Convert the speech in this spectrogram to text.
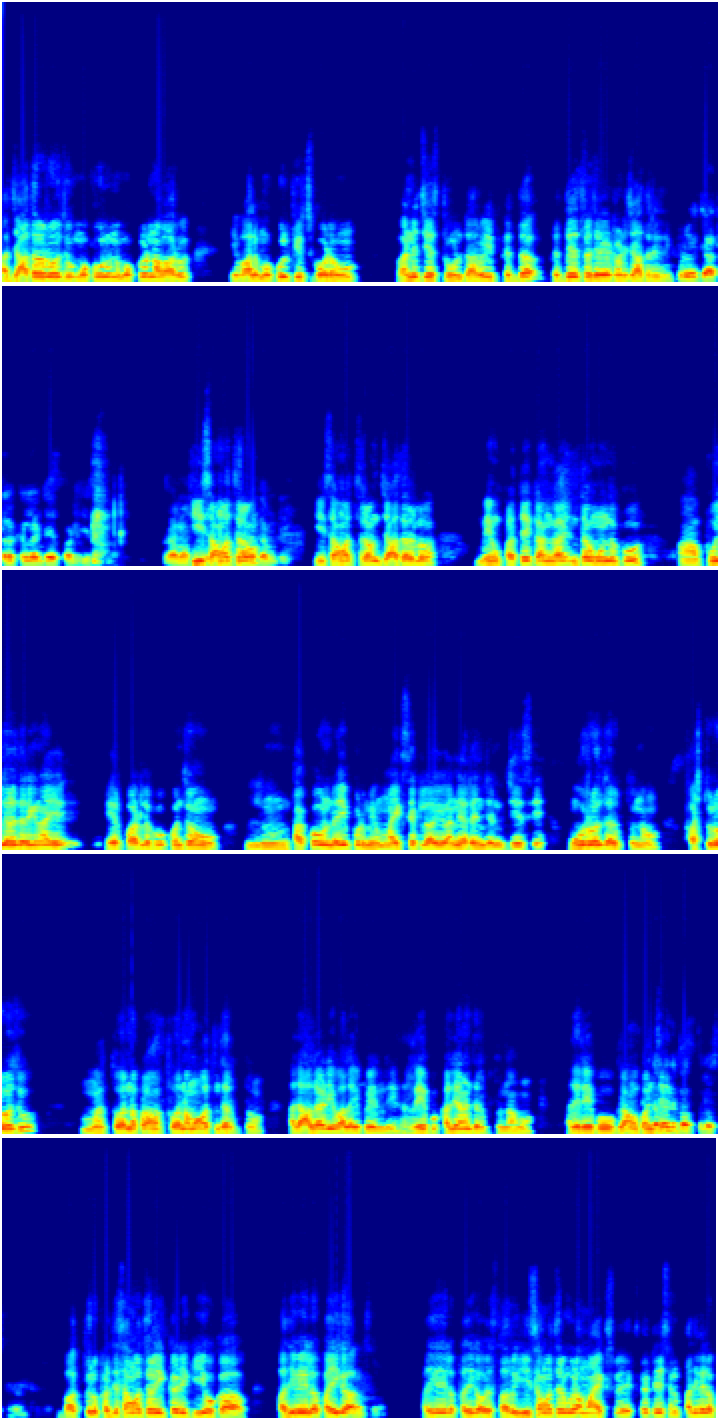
ఆ జాతర రోజు మొక్కులు ఉన్న మొక్కులు ఉన్న వారు వాళ్ళ మొక్కులు తీర్చుకోవడం ఇవన్నీ చేస్తూ ఉంటారు. ఇది పెద్ద పెద్ద ఎత్తున జరిగేటువంటి జాతర ఇది. ఇప్పుడు జాతరకు వెళ్ళాలంటే ఏర్పాటు ఈ సంవత్సరం-. ఈ సంవత్సరం జాతరలో మేము ప్రత్యేకంగా ఇంతకు ముందుకు ఆ, పూజలు జరిగిన ఏర్పాట్లకు కొంచెం తక్కువ ఉండే. ఇప్పుడు మేము మైక్ సెట్లు అవి అన్ని అరేంజ్మెంట్ చేసి మూడు రోజులు జరుపుతున్నాం. ఫస్ట్ రోజు తోరణ ప్ర- తోరణ మహోత్సవం జరుపుతాం. అది ఆల్రెడీ వాళ్ళు అయిపోయింది. రేపు కళ్యాణం జరుపుతున్నాము. అది రేపు గ్రామ పంచాయతీ భక్తులు వస్తారు భక్తులు ప్రతి సంవత్సరం ఇక్కడికి ఒక పదివేల పైగా పదివేల పైగా వస్తారు. ఈ సంవత్సరం కూడా మా ఎక్స్పె ఎక్స్పెక్టేషన్ పదివేల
